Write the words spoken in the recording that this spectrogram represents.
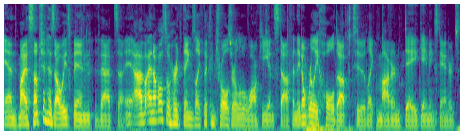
and my assumption has always been that, uh, and I've, and I've also heard things like the controls are a little wonky and stuff, and they don't really hold up to like modern day gaming standards.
